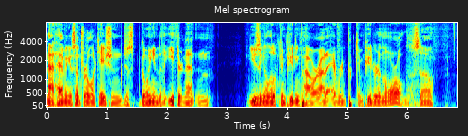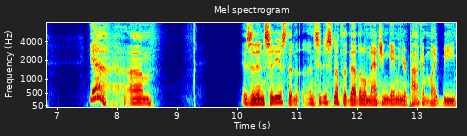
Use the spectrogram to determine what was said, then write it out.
not having a central location, just going into the Ethernet and using a little computing power out of every computer in the world. So, yeah, um, is it insidious that insidious enough that that little matching game in your pocket might be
